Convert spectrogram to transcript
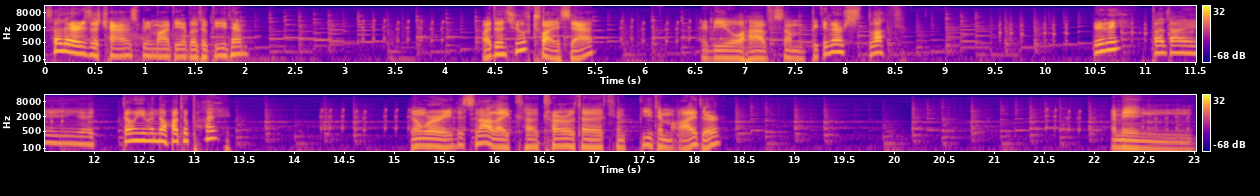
so there is a chance we might be able to beat him. Why don't you try, Sam? Maybe you'll have some beginner's luck. Really? But I don't even know how to play. Don't worry, it's not like uh, Karota can beat him either. I mean,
